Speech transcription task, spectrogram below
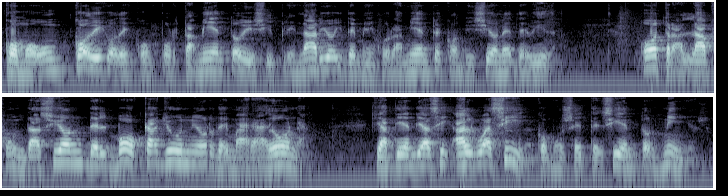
como un código de comportamiento disciplinario y de mejoramiento de condiciones de vida. Otra, la fundación del Boca Junior de Maradona, que atiende así, algo así como 700 niños.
